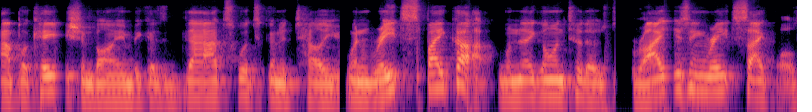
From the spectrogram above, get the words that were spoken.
application volume because that's what's going to tell you when rates spike up, when they go into those rising rate cycles,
